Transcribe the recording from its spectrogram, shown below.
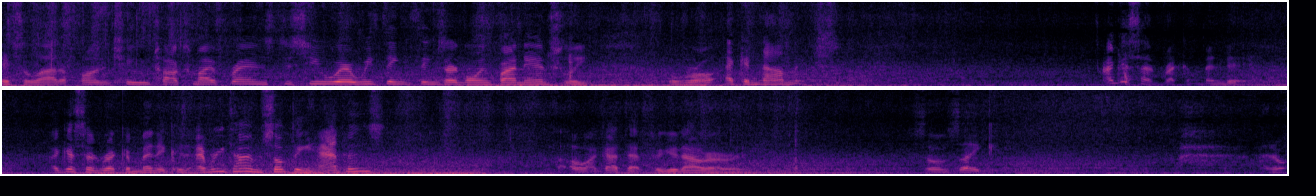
It's a lot of fun to talk to my friends to see where we think things are going financially. Overall economics. I guess I'd recommend it. I guess I'd recommend it because every time something happens, oh, I got that figured out already. So it's like, I don't,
